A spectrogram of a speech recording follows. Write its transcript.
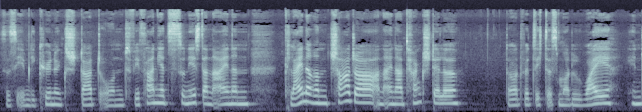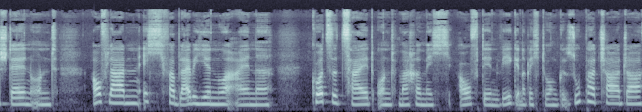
Es ist eben die Königsstadt und wir fahren jetzt zunächst an einen kleineren Charger an einer Tankstelle. Dort wird sich das Model Y hinstellen und aufladen. Ich verbleibe hier nur eine kurze Zeit und mache mich auf den Weg in Richtung Supercharger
